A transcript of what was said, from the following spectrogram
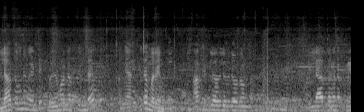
ഇല്ലാത്തവന് വേണ്ടി പ്രീണനത്തിന്റെ അങ്ങേ അറ്റം വരെയും ആർക്കെങ്കിലും അതിൽ വിരോധമുണ്ട്? ഇല്ലാത്തവനെ പ്രീ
